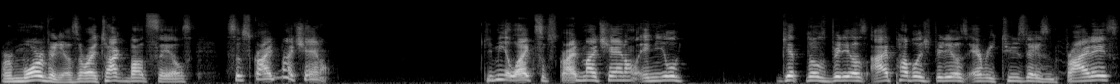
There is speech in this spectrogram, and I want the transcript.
or more videos where I talk about sales, subscribe to my channel. Give me a like, subscribe to my channel, and you'll get those videos. I publish videos every Tuesdays and Fridays,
